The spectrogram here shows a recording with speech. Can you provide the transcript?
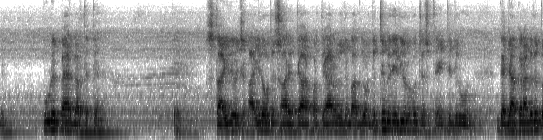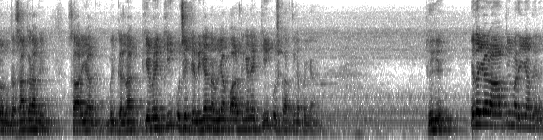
ਵੀ ਪੂਰੇ ਪੈਰ ਗੜ ਦਿੱਤੇ ਨੇ। ਤੇ 27 ਦੇ ਵਿੱਚ ਆਈ ਰਹੋ ਤੇ ਸਾਰੇ ਤਿਆਰ ਪਰ ਤਿਆਰ ਹੋ ਜਾਓ ਤੇ ਬਾਕੀ ਹੁਣ ਜਿੱਥੇ ਵੀ ਰੈਲੀ ਹੋਵੇ ਉੱਥੇ ਸਟੇਜ ਤੇ ਜ਼ਰੂਰ ਗੱਜਾਂ ਕਰਾਂਗੇ ਤੇ ਤੁਹਾਨੂੰ ਦੱਸਾਂ ਕਰਾਂਗੇ। ਸਾਰੀਆਂ ਵੀ ਗੱਲਾਂ ਕਿਵੇਂ ਕੀ ਕੁਛ ਜਿੰਨੀਆਂ ਨਵੀਆਂ ਪਾਰਟੀਆਂ ਨੇ, ਕੀ ਕੁਛ ਕਰਦੀਆਂ ਪਈਆਂ ਨੇ। ਠੀਕ ਹੈ? ਇਹ ਤਾਂ ਯਾਰ ਆਪ 'ਚ ਹੀ ਮਰੀ ਜਾਂਦੇ ਨੇ।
